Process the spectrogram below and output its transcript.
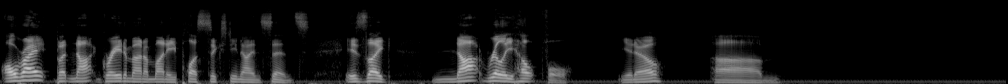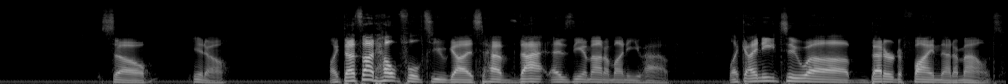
all right, but not great amount of money plus sixty nine cents is like not really helpful. You know, um. So, you know, like that's not helpful to you guys to have that as the amount of money you have. Like, I need to uh, better define that amount.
